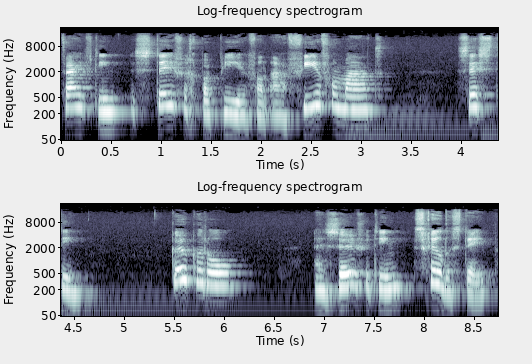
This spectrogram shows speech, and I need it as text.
15 stevig papier van A4 formaat, 16 keukenrol en 17 schildersteep.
